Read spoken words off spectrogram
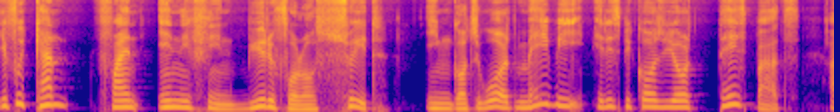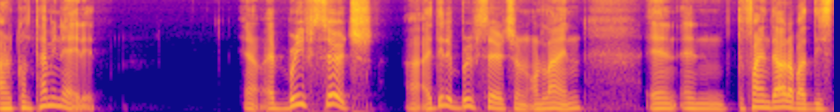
If we can't find anything beautiful or sweet in God's word, maybe it is because your taste buds are contaminated. You know, a brief search, uh, I did a brief search on, online and, and to find out about these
